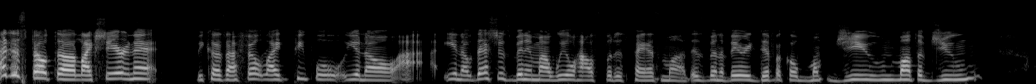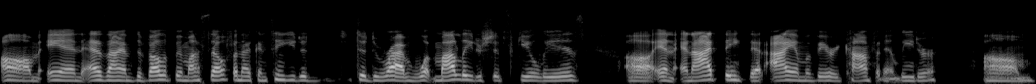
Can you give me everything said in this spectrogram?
I just felt uh, like sharing that because I felt like people, you know, I, you know, that's just been in my wheelhouse for this past month. It's been a very difficult June, month of June. Um, and as I am developing myself and I continue to to derive what my leadership skill is, uh, and and I think that I am a very confident leader. Um,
